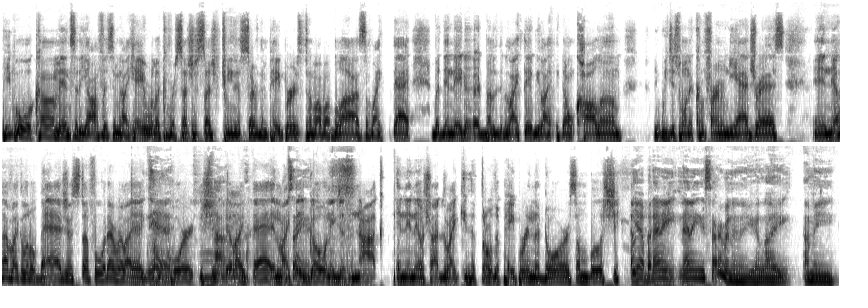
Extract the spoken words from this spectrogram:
people will come into the office and be like, "Hey, we're looking for such and such. We need to serve them papers and blah blah blah and stuff like that." But then they, but like they'd be like, "Don't call them. We just want to confirm the address." And they'll have like a little badge and stuff or whatever, like Yeah. from court and shit like that. And like they go and they just knock, and then they'll try to like either throw the paper in the door or some bullshit. Yeah, but that ain't that ain't serving a nigga. Like, I mean,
